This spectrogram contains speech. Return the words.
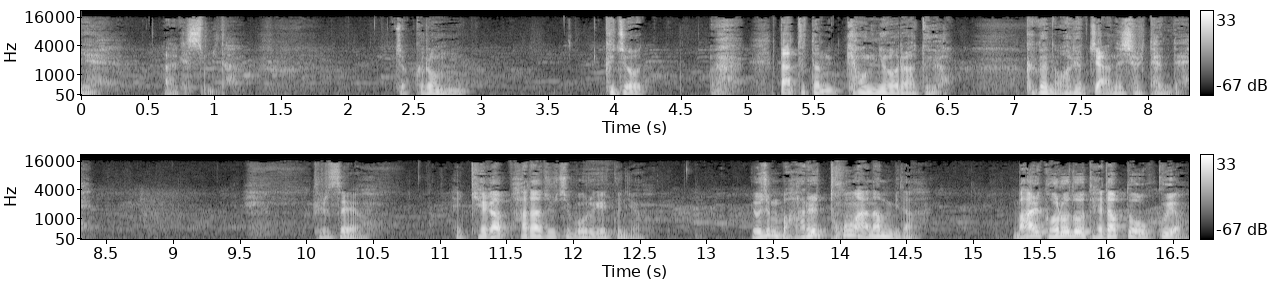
예, 알겠습니다. 저, 그럼, 그저, 따뜻한 격려라도요. 그건 어렵지 않으실 텐데. 글쎄요. 걔가 받아줄지 모르겠군요. 요즘 말을 통 안 합니다. 말 걸어도 대답도 없고요.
